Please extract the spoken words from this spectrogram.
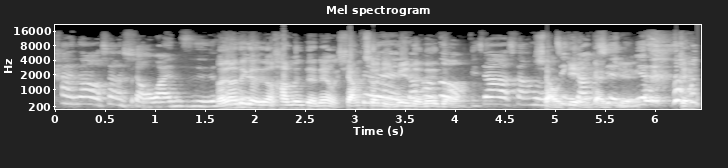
看到像小丸子，好像那个他们的那种乡村里面的对然后那种，比较像那小店感觉那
